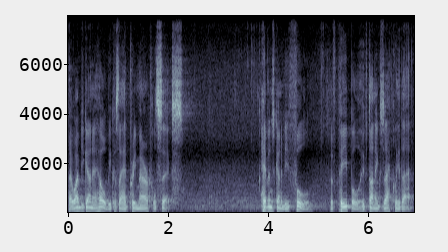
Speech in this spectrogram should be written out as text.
They won't be going to hell because they had premarital sex. Heaven's going to be full of people who've done exactly that.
